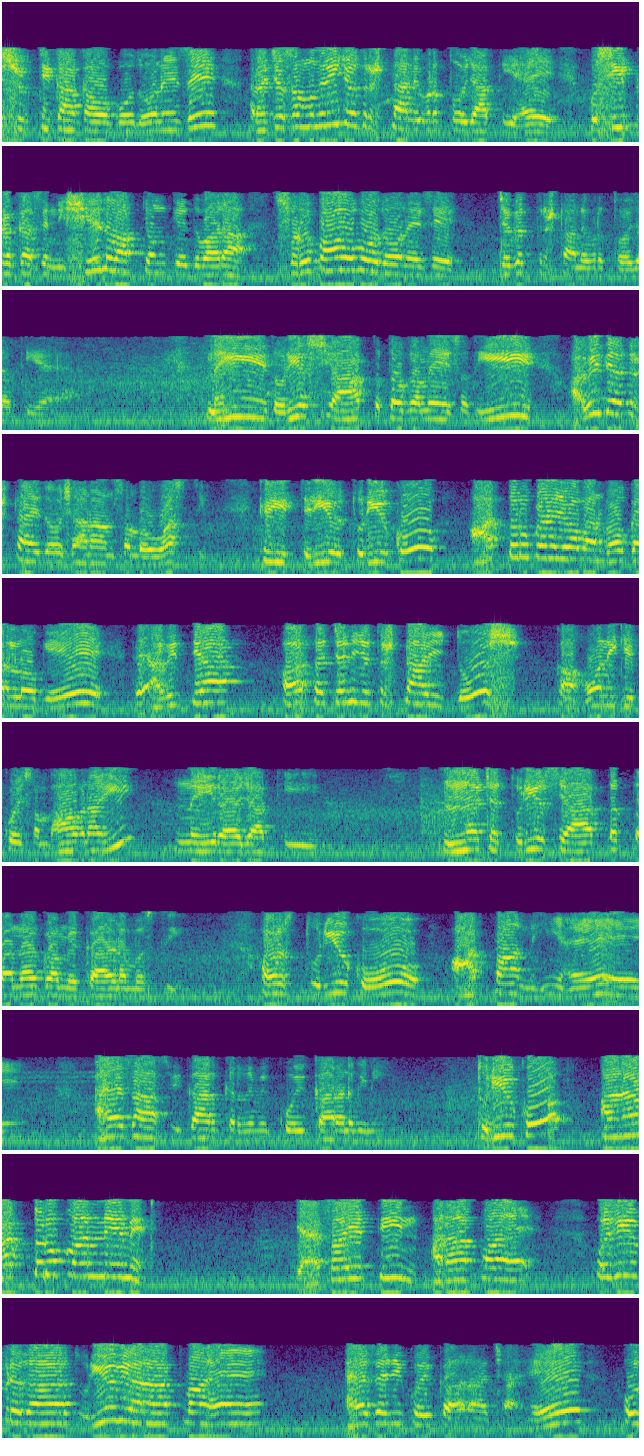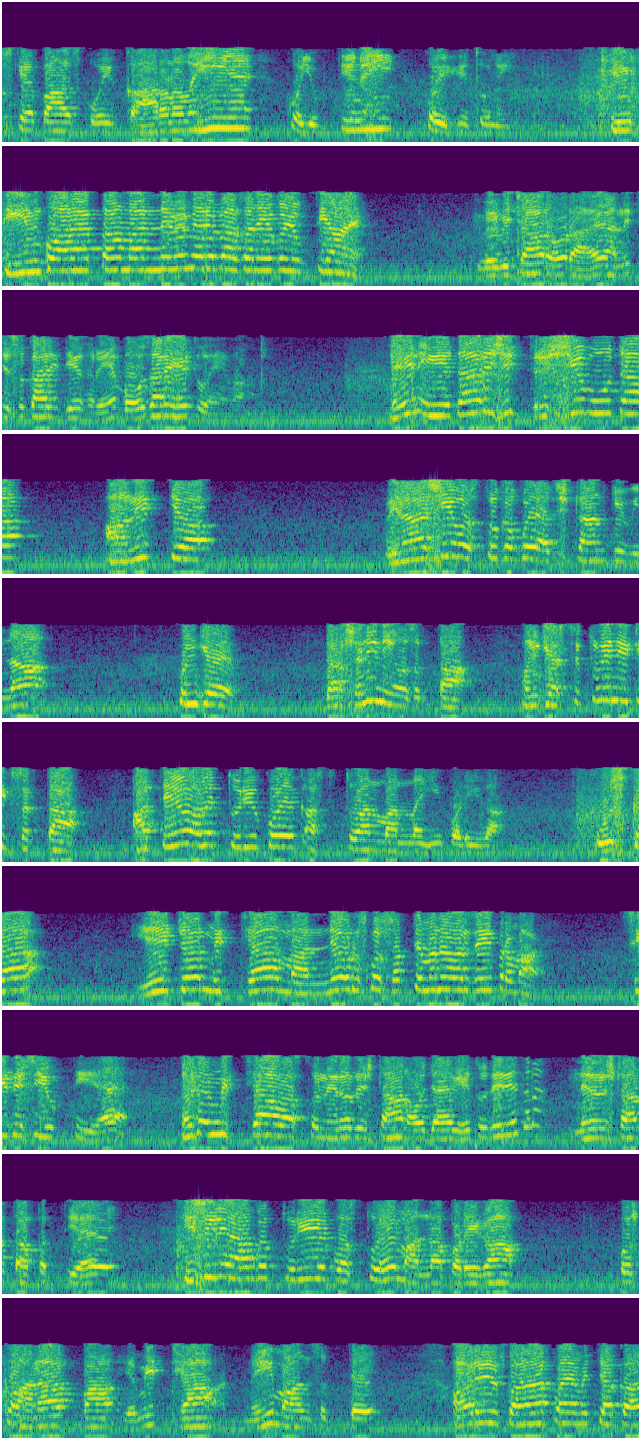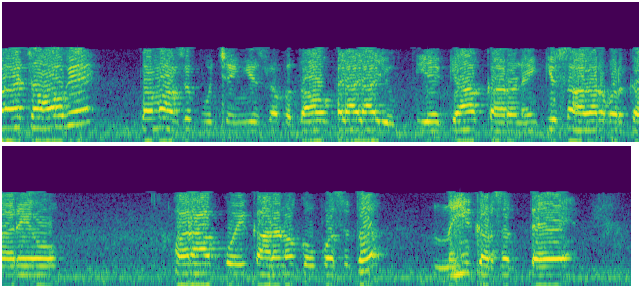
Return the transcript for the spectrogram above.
शुक्तिका का बोध होने से रज संबंधी जो तृष्णा निवृत्त हो जाती है, उसी प्रकार से निषेध वाक्यों के द्वारा स्वरूपावबोध होने से जगत तृष्णा निवृत्त हो जाती है। नहीं तो आत्मतोगमे सती, अविद्या दृष्टा दोषानाम संभव अस्थि क्योंकि को आत्म रूप में जब अनुभव कर लोगे तो अविद्या और तजन्य जो तृष्णा दोष का होने की कोई संभावना ही नहीं रह जाती। न चतुर्य से आत्मत्व अनगम्य कारण अस्ती और उस तुर्य को आत्मा नहीं है। ऐसा स्वीकार करने में कोई कारण भी नहीं। तुर्य को अनात्म रूप मानने में। जैसा ये तीन अनात्मा है, उसी प्रकार तुर्य भी अनात्मा है। ऐसा जी कोई कहना चाहे, उसके पास कोई कारण नहीं है, कोई युक्ति नहीं, कोई हेतु नहीं। इन तीन को अनात्मा मानने में मेरे पास अनेक युक्तियाँ हैं। वे विचार हो रहा है, अनित्य सुखादि देख रहे हैं, बहुत सारे हेतु हैं वहाँ। लेकिन एकदृश दृश्यभूता, अनित्य, विनाशी वस्तु का कोई अधिष्ठान के बिना उनके दर्शन ही नहीं हो सकता, उनके अस्तित्व ही नहीं टिक सकता। अतएव हमें तुर्य को एक अस्तित्वान मानना ही पड़ेगा। उसका ये जो मिथ्या मानने और उसको सत्य मानने वाले से ही प्रमाण है। सीधी सी युक्ति है। नहीं तो मिथ्या वस्तु निरधिष्ठान हो जाएगा। हेतु दे देते ना, निरधिष्ठान तो आपत्ति है। इसीलिए आपको तुरी एक वस्तु है, मानना पड़ेगा। उसको अनात्मा या मिथ्या नहीं मान सकते। और उसको अनात्मा या मिथ्या कहना चाहोगे तो हम आपसे पूछेंगे, इसमें बताओ, क्या युक्ति है, क्या कारण है, किस आधार पर कह रहे हो? और आप कोई कारणों को उपस्थित नहीं कर सकते।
